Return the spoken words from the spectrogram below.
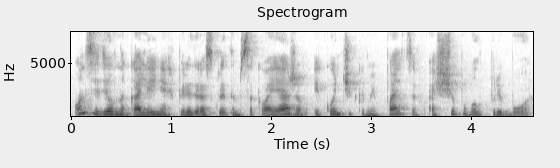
Он сидел на коленях перед раскрытым саквояжем и кончиками пальцев ощупывал прибор,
